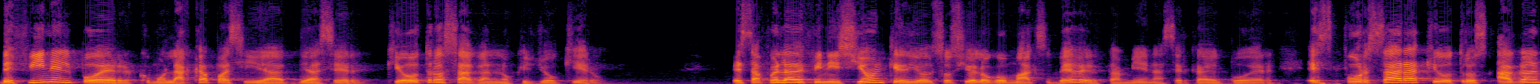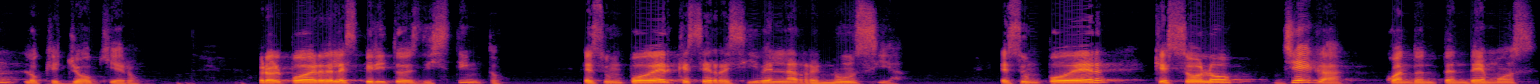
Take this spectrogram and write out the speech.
define el poder como la capacidad de hacer que otros hagan lo que yo quiero. Esta fue la definición que dio el sociólogo Max Weber también acerca del poder. Es forzar a que otros hagan lo que yo quiero. Pero el poder del Espíritu es distinto. Es un poder que se recibe en la renuncia. Es un poder que solo llega cuando entendemos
